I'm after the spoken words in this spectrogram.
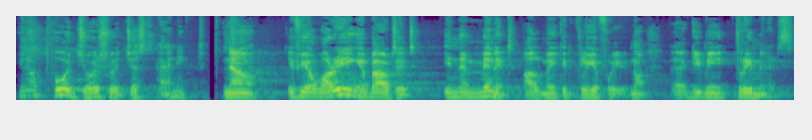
You know, poor Joshua just panicked. Now, if you're worrying about it, in a minute, I'll make it clear for you. No, uh, give me three minutes.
